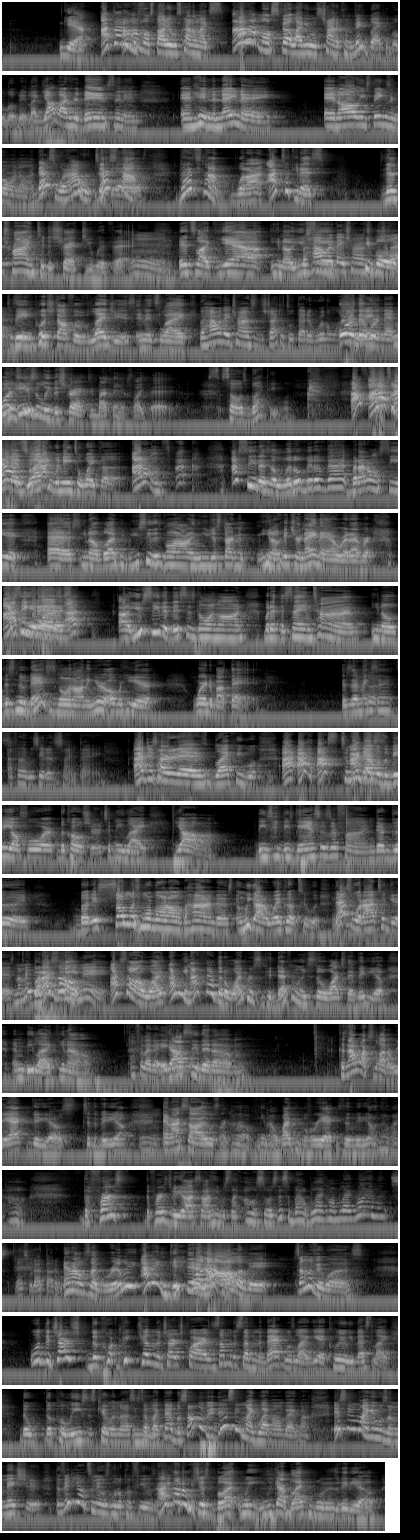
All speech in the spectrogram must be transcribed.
Yeah, I thought I it was. almost thought it was kind of like I almost felt like it was trying to convict black people a little bit. Like y'all out here dancing and and hitting the nae nae, and all these things are going on. That's what I would That's it not. as. That's not what I. I took it as they're trying to distract you with that. It's like, yeah, you know, you Mm. But see how are they trying people being pushed off of ledges, and it's like, But how are they trying to distract us with that if we're the ones or that we're that we're easily distracted by things like that. So it's black people. Took I it don't as black I- people need to wake up. I don't. I, I see it as a little bit of that, but I don't see it as you know, black people. You see this going on, and you just starting to you know hit your nae nae or whatever. I, I see it, it was- as. I- uh, you see that this is going on, but at the same time, you know this new dance is going on, and you're over here worried about that. Does that make I sense? I feel like we see it as the same thing. I just heard it as black people. I, I, I to me that was a video for the culture to be Mm-hmm. like, y'all, these these dances are fun, they're good, but it's so much more going on behind us, and we gotta wake up to it. That's what I took it as. Now maybe But I saw, he meant. I saw a white. I mean, I thought that a white person could definitely still watch that video and be like, you know, I feel like an y'all see that um because i watched a lot of react videos to the video and i saw it was like huh you know white people reacting to the video and they're like oh the first the first video i saw he was like oh so is this about black on black violence That's what I thought it was. and i was like really i didn't get that well, not all all of it. Some of it was. With the church, the killing the church choirs, and some of the stuff in the back was like, yeah, clearly that's like the the police is killing us and stuff Mm-hmm. like that. But some of it did seem like black on black violence. It seemed like it was a mixture. The video to me was a little confusing. i thought it was just black we we got black people in this video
